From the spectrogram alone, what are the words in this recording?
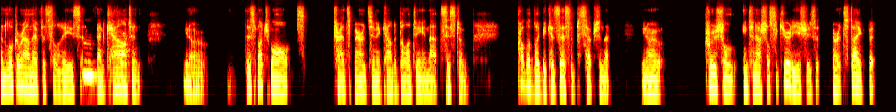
and look around their facilities mm. and count yeah. and you know there's much more transparency and accountability in that system. Probably because there's a perception that, you know, crucial international security issues that are at stake, but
